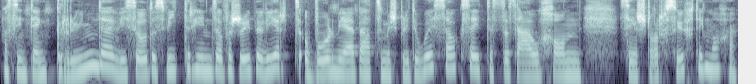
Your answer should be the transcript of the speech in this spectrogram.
Was sind denn die Gründe, wieso das weiterhin so verschrieben wird, obwohl wir eben auch zum Beispiel in den USA sehen, dass das auch kann sehr stark süchtig machen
